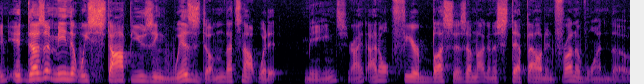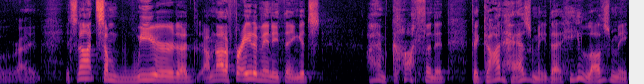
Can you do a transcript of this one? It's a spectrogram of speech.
it, it doesn't mean that we stop using wisdom. That's not what it means, right? I don't fear buses. I'm not going to step out in front of one, though, right? It's not some weird, uh, I'm not afraid of anything. It's, I am confident that God has me, that He loves me,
